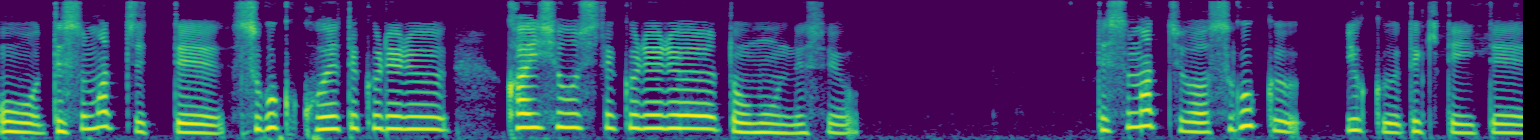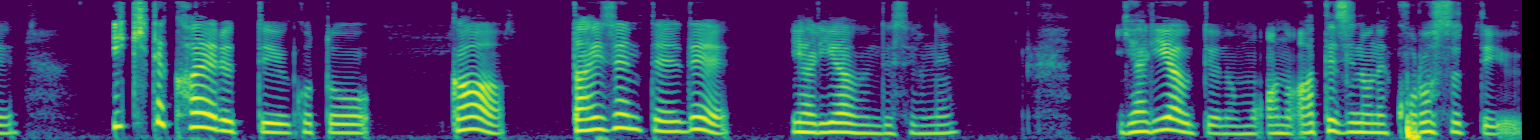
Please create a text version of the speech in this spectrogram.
をデスマッチってすごく超えてくれる、解消してくれると思うんですよ。デスマッチはすごくよくできていて、生きて帰るっていうことが大前提でやり合うんですよね。やり合うっていうのはもうあの当て字のね、殺すっていう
